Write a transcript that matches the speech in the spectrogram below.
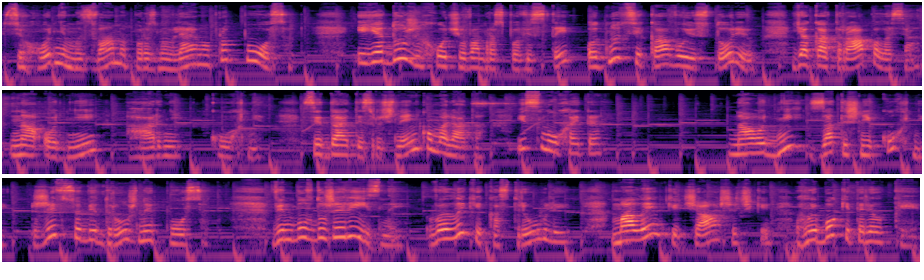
Сьогодні ми з вами порозмовляємо про посуд. І я дуже хочу вам розповісти одну цікаву історію, яка трапилася на одній гарній кухні. Сідайте зручненько, малята, і слухайте. На одній затишній кухні жив собі дружний посуд. Він був дуже різний: великі кастрюлі, маленькі чашечки, глибокі тарілки,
